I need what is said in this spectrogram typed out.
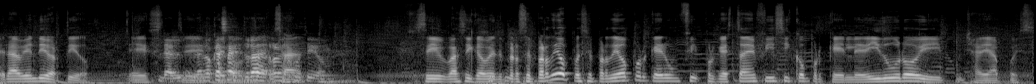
Era bien divertido. Este, la, la loca aventura de Robin Hood, tío. Sí, básicamente. Pero se perdió, pues se perdió porque era un porque estaba en físico, porque le di duro y pucha ya pues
